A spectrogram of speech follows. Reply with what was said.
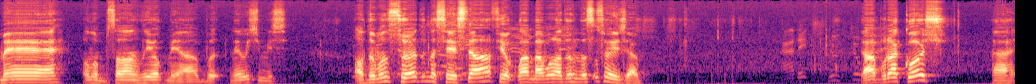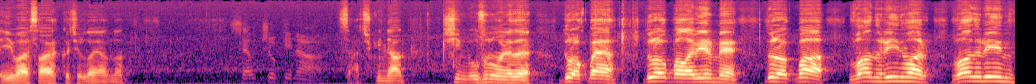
Me. Oğlum bu salantı yok mu ya? Bu ne biçim iş? Adamın soyadında sesli harf yok lan. Ben bunun adını nasıl söyleyeceğim? Ya. Burak koş. Ha iyi var sağ kaçırdı ayağından. Selçuk Inan. Şimdi uzun oynadı. Drogba'ya. Drogba alabilir mi? Drogba. Van Rijn var. Van Rijn.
